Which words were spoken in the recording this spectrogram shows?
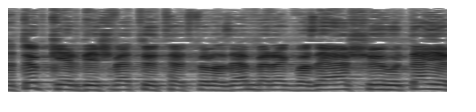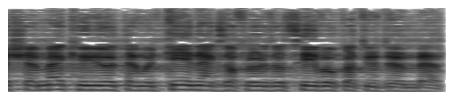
Tehát több kérdés vetődhet föl az emberekbe. Az első, hogy teljesen meghűltem, hogy kénexafluoridot szívok a tüdőmbe.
